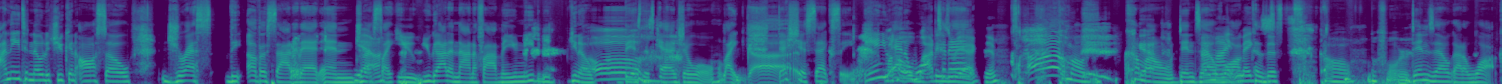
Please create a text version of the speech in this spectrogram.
I need to know that you can also dress the other side of that and dress Yeah. like you you got a nine to five and you need to be, you know, Oh, business casual. Like God. that shit's sexy. And you My add a walk body's to that. reacting. Oh, Come on, come Yeah. on, Denzel I might walk make this call before. Denzel got to walk.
